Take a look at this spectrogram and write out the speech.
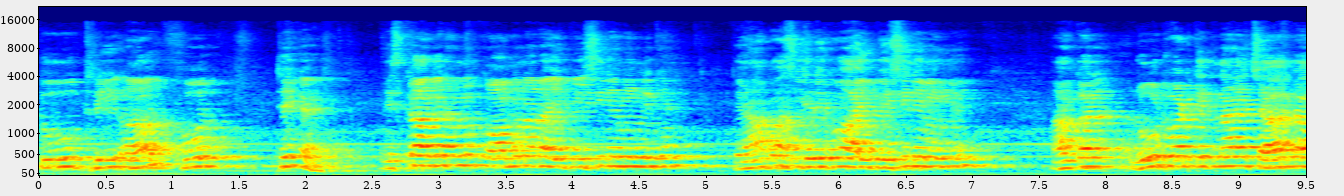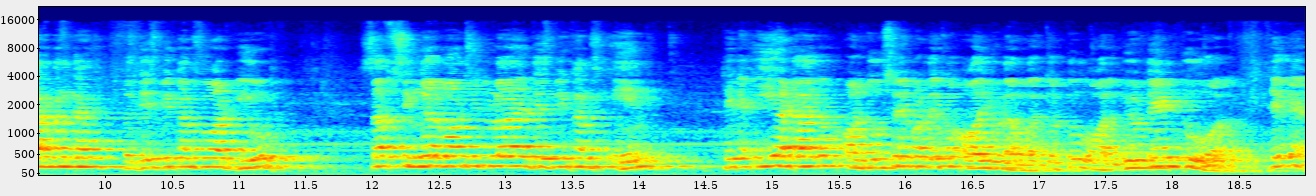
टू थ्री और फोर ठीक है? इसका अगर हम लोग कॉमन और आईपीसी नेमिंग लिखें तो यहाँ पास ये देखो आईपीसी नेमिंग में आपका रूट वर्ड कितना है? चार कार्बन का तो दिस बिकम्स व्हाट ब्यूट सब सिंगल बॉन्ड से जुड़ा है दिस बिकम्स एन ठीक है? ई हटा दो और दूसरे पर देखो ऑल जुड़ा हुआ है तो two ol butane two ol ठीक है?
